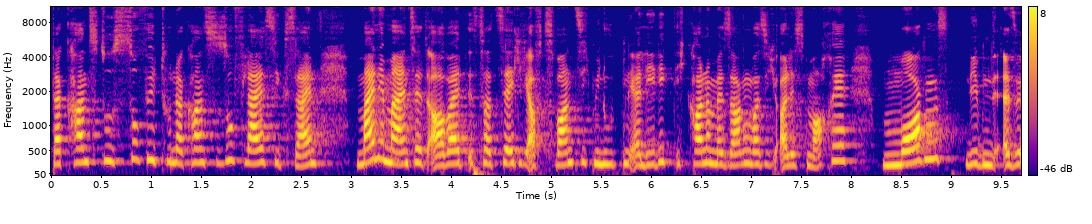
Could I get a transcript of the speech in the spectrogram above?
Da kannst du so viel tun, da kannst du so fleißig sein. Meine Mindset-Arbeit ist tatsächlich auf 20 Minuten erledigt. Ich kann nochmal sagen, was ich alles mache. Morgens, neben, also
